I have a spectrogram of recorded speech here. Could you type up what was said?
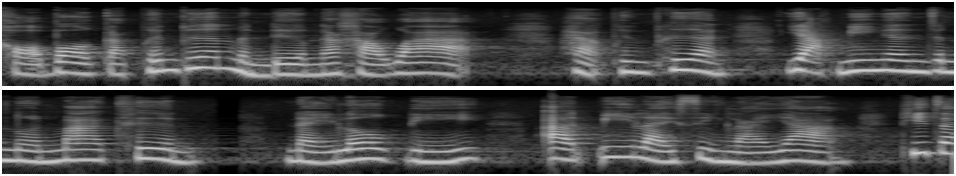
ขอบอกกับเพื่อนๆเหมือนเดิมนะคะว่า หากเพื่อนๆอยากมีเงินจำนวนมากขึ้น ในโลกนี้ อาจมีหลายสิ่งหลายอย่าง ที่จะ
